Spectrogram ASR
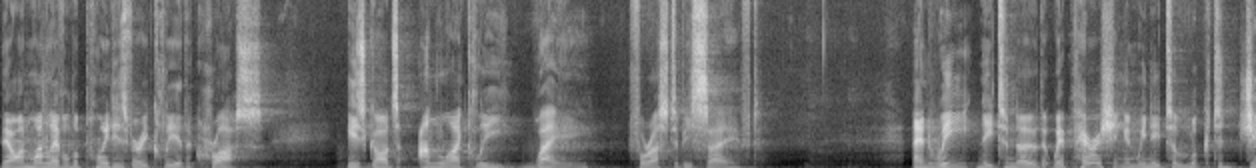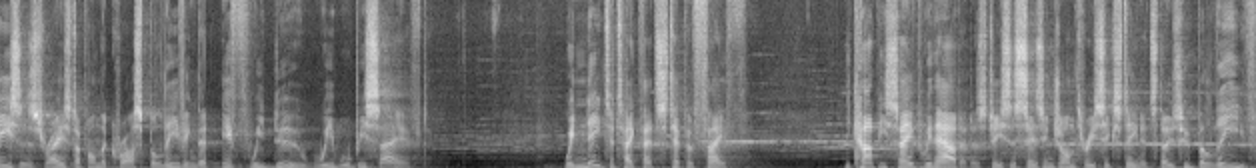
Now, on one level, the point is very clear. The cross is God's unlikely way for us to be saved. And we need to know that we're perishing and we need to look to Jesus raised up on the cross, believing that if we do, we will be saved. We need to take that step of faith. You can't be saved without it, as Jesus says in John 3:16. It's those who believe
